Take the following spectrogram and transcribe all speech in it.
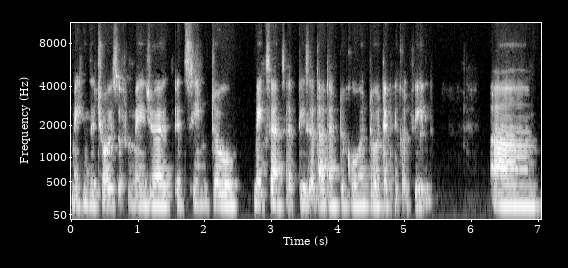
making the choice of a major, it, it seemed to make sense, at least at that time, to go into a technical field. Um,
